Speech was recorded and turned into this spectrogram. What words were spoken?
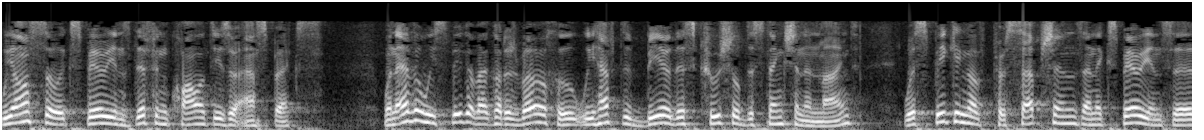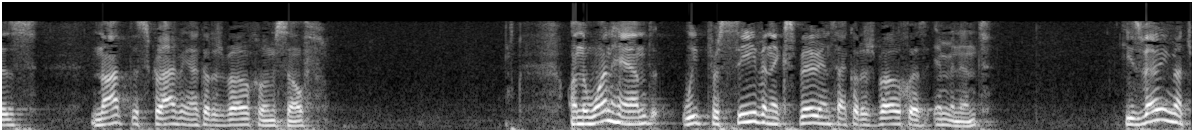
we also experience different qualities or aspects. Whenever we speak of HaKadosh Baruch Hu, we have to bear this crucial distinction in mind. We're speaking of perceptions and experiences, not describing HaKadosh Baruch Hu himself. On the one hand, we perceive and experience HaKadosh Baruch Hu as immanent. He's very much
